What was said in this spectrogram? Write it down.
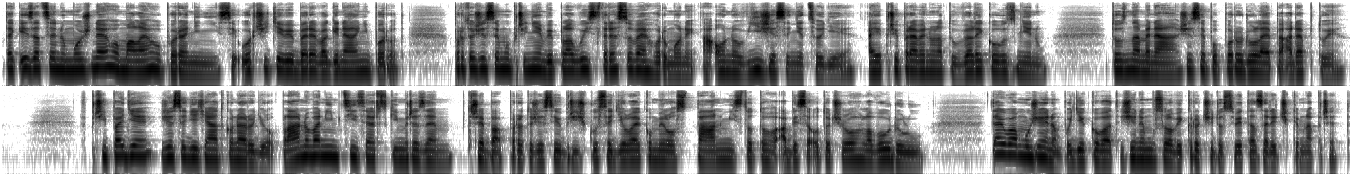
tak i za cenu možného malého poranění si určitě vybere vaginální porod, protože se mu při něm vyplavují stresové hormony a ono ví, že se něco děje a je připraveno na tu velikou změnu. To znamená, že se po porodu lépe adaptuje. V případě, že se děťátko narodilo plánovaným císařským řezem, třeba protože si v bříšku sedělo jako milost pán místo toho, aby se otočilo hlavou dolů, tak vám může jenom poděkovat, že nemuselo vykročit do světa zadečkem napřed.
